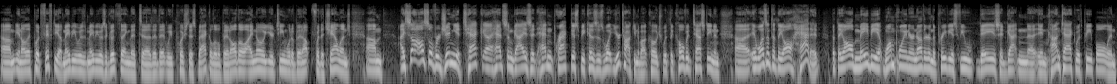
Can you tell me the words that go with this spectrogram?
um, you know, they put 50 up. Maybe it was maybe it was a good thing that, uh, that, that we pushed this back a little bit, although I know your team would have been up for the challenge. Um, I saw also Virginia Tech uh, had some guys that hadn't practiced because is what you're talking about, Coach, with the COVID testing, and uh, it wasn't that they all had it, but they all maybe at one point or another in the previous few days had gotten uh, in contact with people, and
